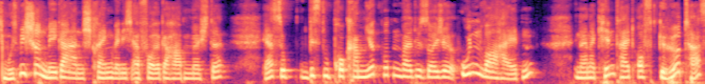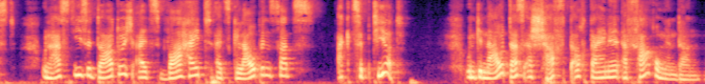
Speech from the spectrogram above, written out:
Ich muss mich schon mega anstrengen, wenn ich Erfolge haben möchte. Ja, so bist du programmiert worden, weil du solche Unwahrheiten in deiner Kindheit oft gehört hast und hast diese dadurch als Wahrheit, als Glaubenssatz akzeptiert. Und genau das erschafft auch deine Erfahrungen dann.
